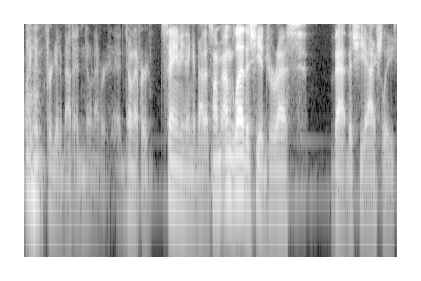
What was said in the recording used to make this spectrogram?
like and forget about it and don't ever don't ever say anything about it. So I'm I'm glad that she addressed that that she actually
